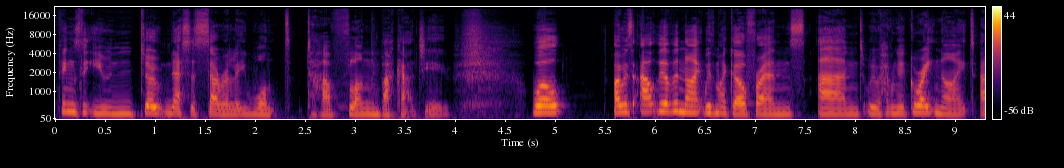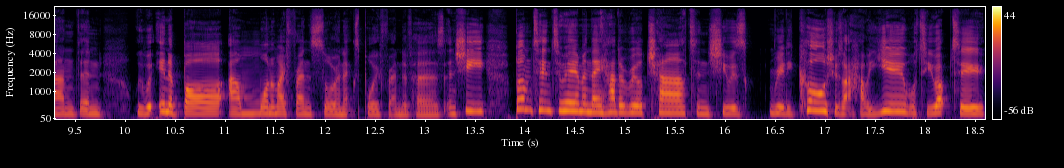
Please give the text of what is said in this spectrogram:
Things that you don't necessarily want to have flung back at you. Well, I was out the other night with my girlfriends and we were having a great night. And then we were in a bar, and one of my friends saw an ex boyfriend of hers. And she bumped into him and they had a real chat. And she was really cool. She was like, How are you? What are you up to?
